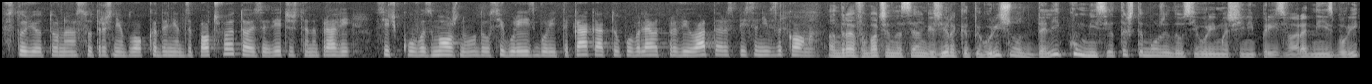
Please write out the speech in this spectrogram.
В студиото на сутрешния блок Денят започва. Той заяви, че ще направи всичко възможно да осигури избори така, както повеляват правилата, разписани в закона. Андреев обаче не се ангажира категорично дали комисията ще може да осигури машини при извънредни избори,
